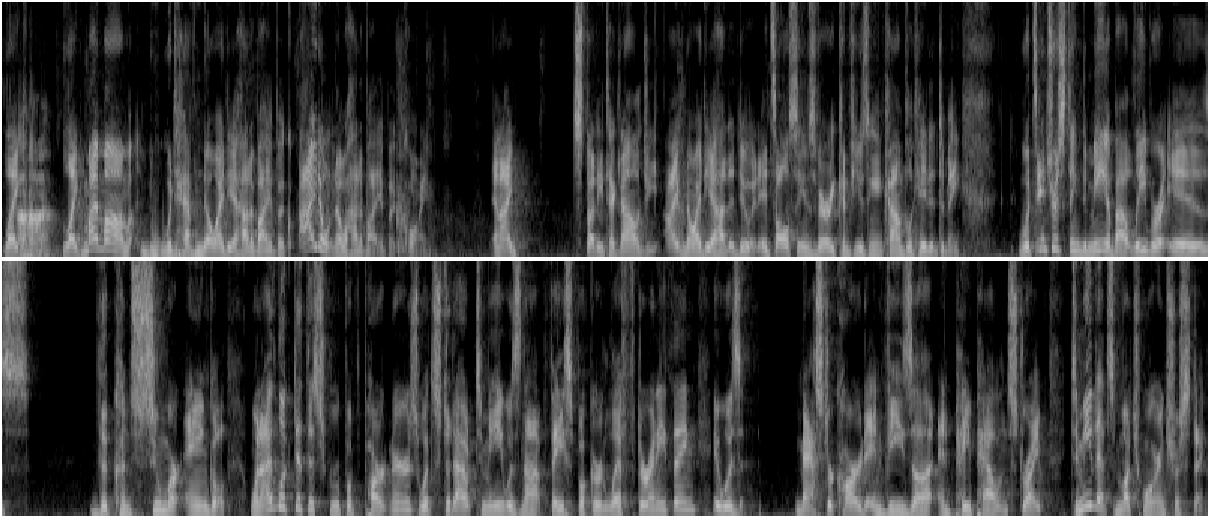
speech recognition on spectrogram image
Like, Uh-huh. like my mom would have no idea how to buy a Bitcoin. I don't know how to buy a Bitcoin, and I study technology. I have no idea how to do it. It all seems very confusing and complicated to me. What's interesting to me about Libra is the consumer angle. When I looked at this group of partners, what stood out to me was not Facebook or Lyft or anything. It was MasterCard and Visa and PayPal and Stripe. To me, that's much more interesting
